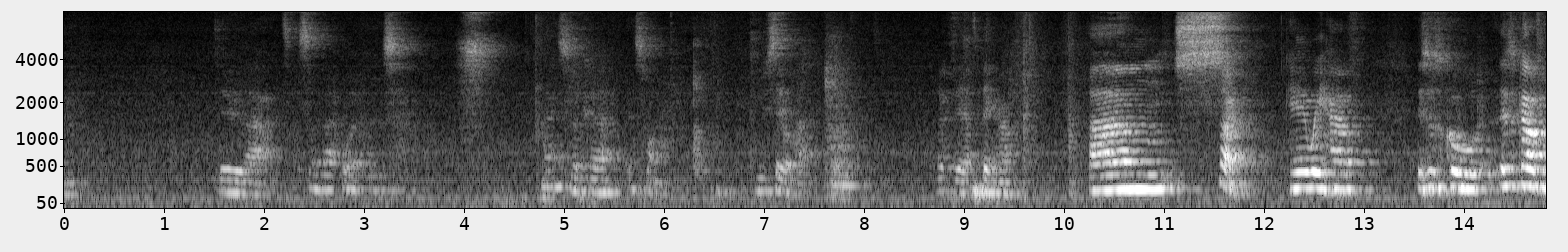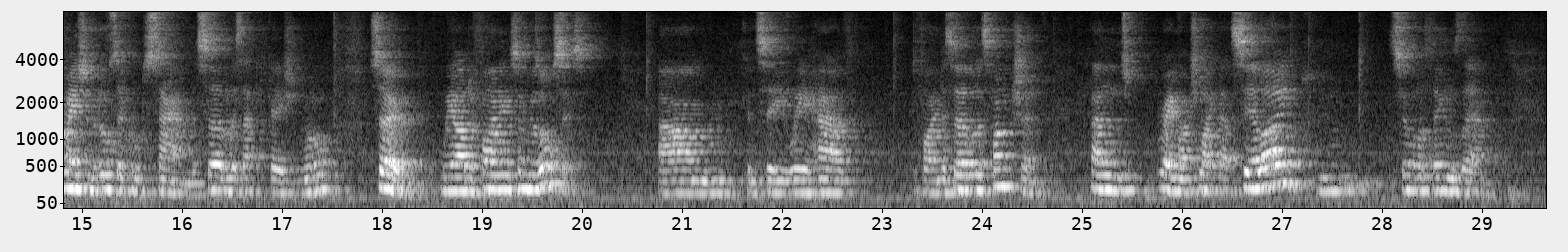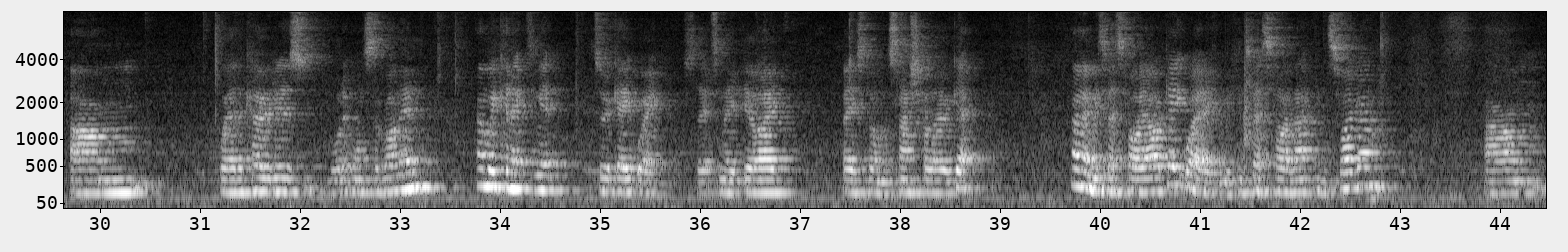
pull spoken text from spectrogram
do that. So that was, let's look at this one. Can you see all that? Hopefully that's big enough. Um, so, here we have, this is called, this is a CloudFormation, but also called SAM, the Serverless Application Model. So, we are defining some resources. Um, you can see we have defined a serverless function. And very much like that CLI, similar things there. Um, where the code is, what it wants to run in, and we're connecting it to a gateway. So it's an API based on the slash hello get. And then we specify our gateway, and we can specify that in Swagger, um,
